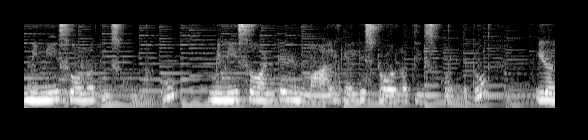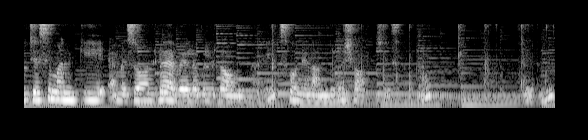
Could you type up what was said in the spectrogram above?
మినీ సోలో తీసుకున్నాను. మినీ సో అంటే నేను మాల్కి వెళ్ళి స్టోర్లో తీసుకోలేదు. ఇది వచ్చేసి మనకి అమెజాన్లో అవైలబుల్గా ఉన్నాయి. సో నేను అందులో షాప్ చేశాను. ఇది.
